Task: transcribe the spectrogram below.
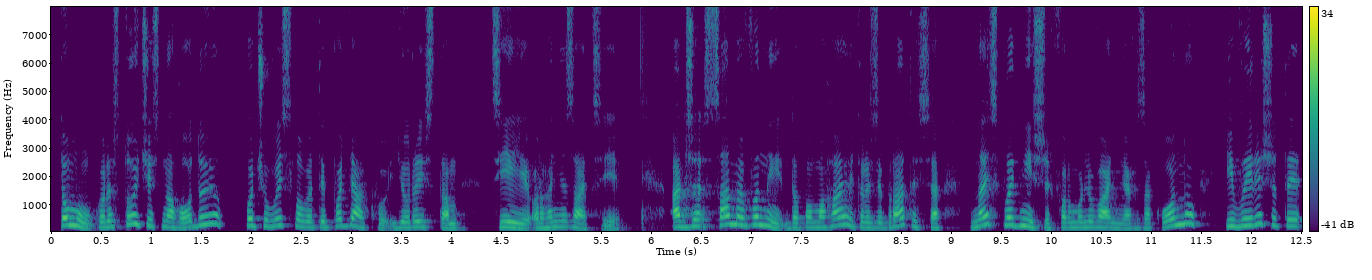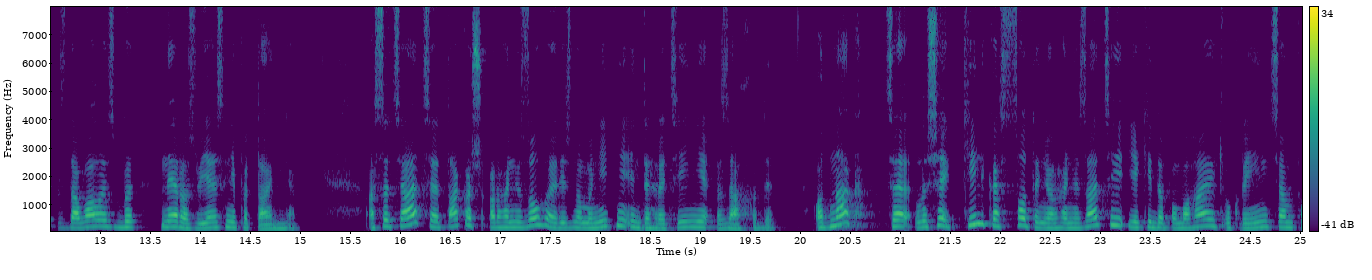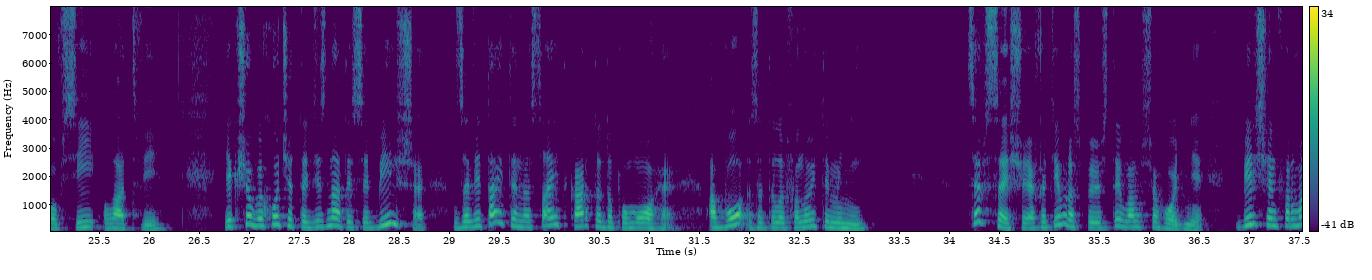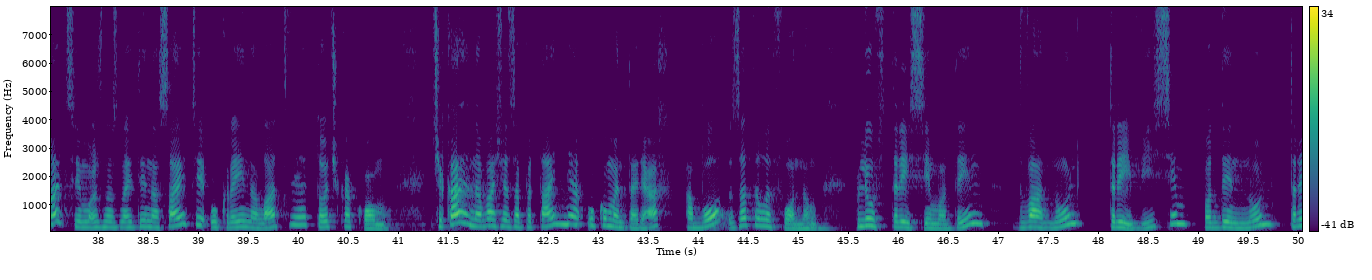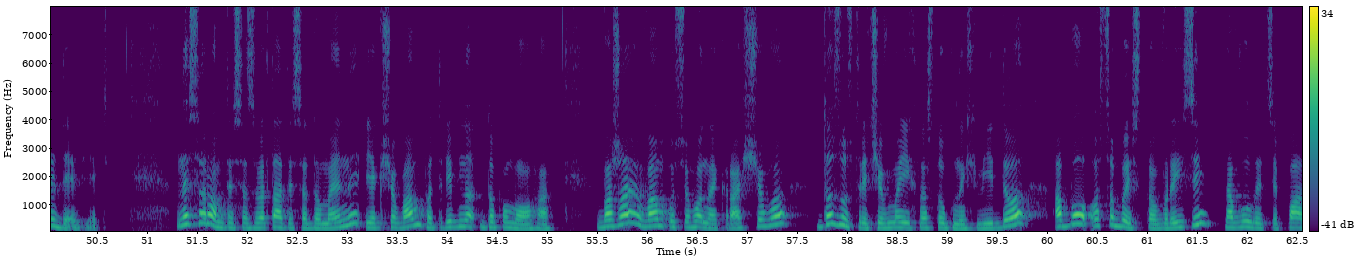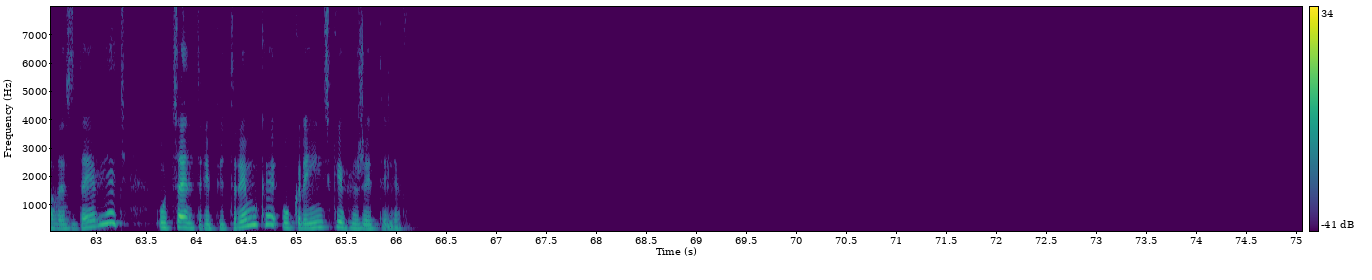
Тому, користуючись нагодою, хочу висловити подяку юристам цієї організації, адже саме вони допомагають розібратися в найскладніших формулюваннях закону і вирішити, здавалось би, нерозв'язні питання. Асоціація також організовує різноманітні інтеграційні заходи. Однак це лише кілька сотень організацій, які допомагають українцям по всій Латвії. Якщо ви хочете дізнатися більше, завітайте на сайт карти допомоги або зателефонуйте мені. Це все, що я хотів розповісти вам сьогодні. Більше інформації можна знайти на сайті ukrainalatvia.com. Чекаю на ваші запитання у коментарях або за телефоном плюс 371 2038 1039. Не соромтеся звертатися до мене, якщо вам потрібна допомога. Бажаю вам усього найкращого. До зустрічі в моїх наступних відео або особисто в Ризі на вулиці Палес 9 у центрі підтримки українських жителів.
